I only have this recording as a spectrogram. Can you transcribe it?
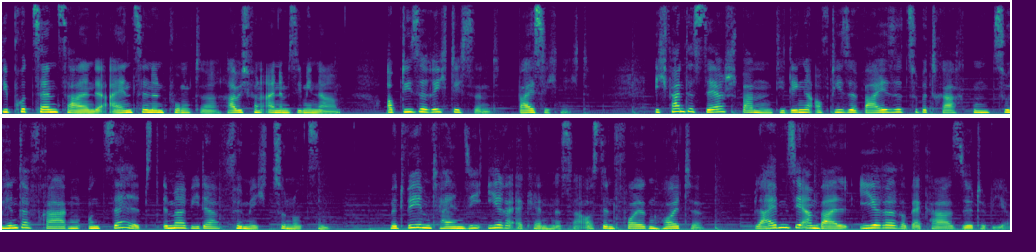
Die Prozentzahlen der einzelnen Punkte habe ich von einem Seminar. Ob diese richtig sind, weiß ich nicht. Ich fand es sehr spannend, die Dinge auf diese Weise zu betrachten, zu hinterfragen und selbst immer wieder für mich zu nutzen. Mit wem teilen Sie Ihre Erkenntnisse aus den Folgen heute? Bleiben Sie am Ball, Ihre Rebecca Sötebier.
